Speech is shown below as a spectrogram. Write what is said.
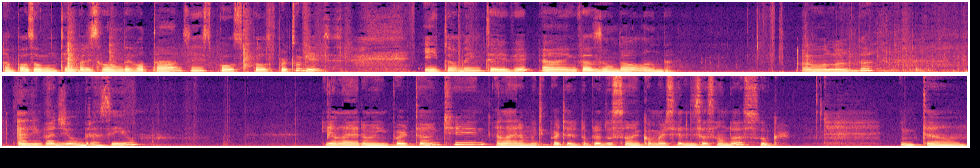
Após algum tempo, eles foram derrotados e expulsos pelos portugueses. E também teve a invasão da Holanda. A Holanda ela invadiu o Brasil e ela era um importante, ela era muito importante na produção e comercialização do açúcar. Então,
